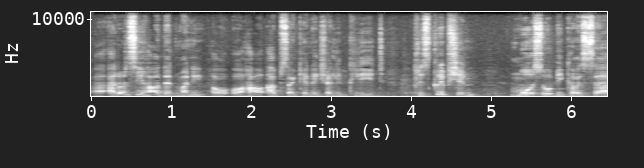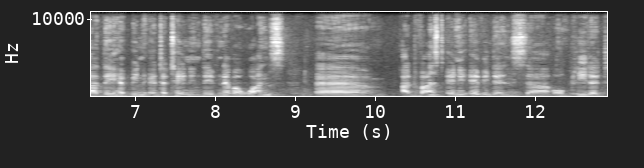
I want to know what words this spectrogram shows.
uh, I don't see how that money or, or how ABSA can actually plead prescription more so because uh, they have been entertaining. They've never once um, advanced any evidence uh, or pleaded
